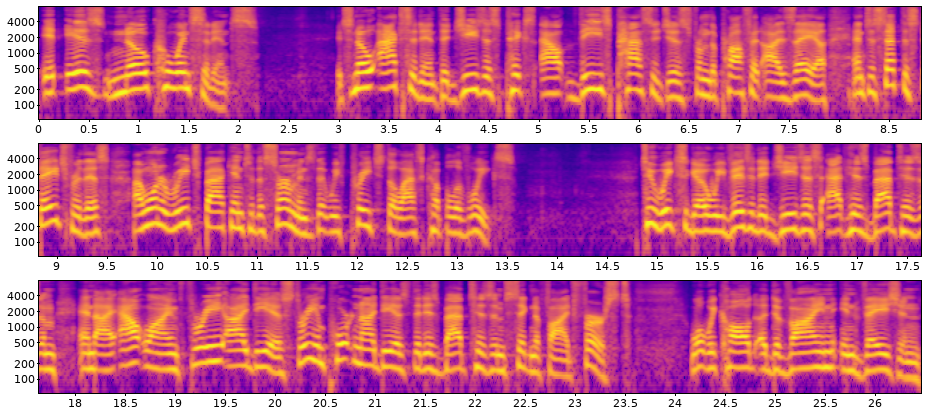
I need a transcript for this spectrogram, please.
it is no coincidence. It's no accident that Jesus picks out these passages from the prophet Isaiah. And to set the stage for this, I want to reach back into the sermons that we've preached the last couple of weeks. Two weeks ago, we visited Jesus at his baptism, and I outlined three ideas, three important ideas that his baptism signified. First, what we called a divine invasion.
